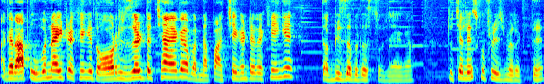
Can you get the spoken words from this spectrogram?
अगर आप ओवरनाइट रखेंगे तो और रिज़ल्ट अच्छा आएगा, वरना पाँच छः घंटे रखेंगे, तब भी ज़बरदस्त हो जाएगा। तो चले इसको फ्रिज में रखते हैं।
